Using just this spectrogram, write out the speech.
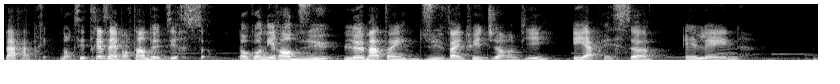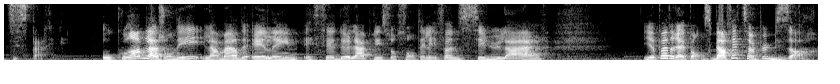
par après. Donc c'est très important de dire ça. Donc on est rendu le matin du 28 janvier et après ça, Hélène disparaît. Au courant de la journée, la mère de Hélène essaie de l'appeler sur son téléphone cellulaire il n'y a pas de réponse. Mais en fait, c'est un peu bizarre.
